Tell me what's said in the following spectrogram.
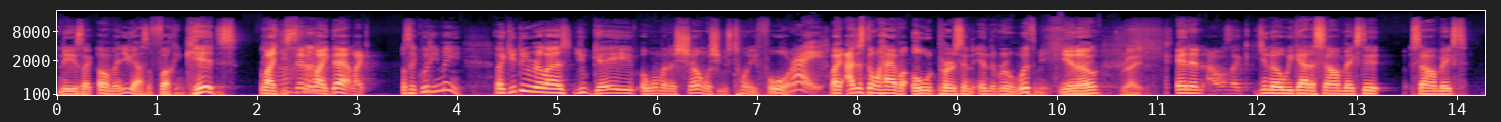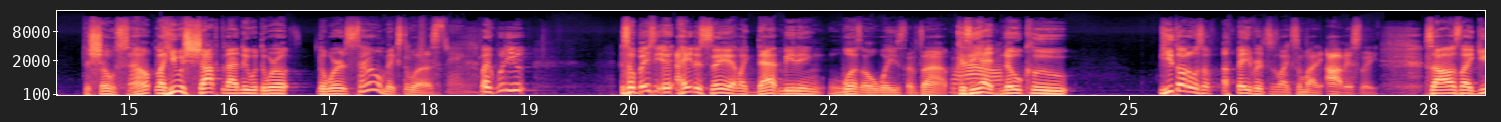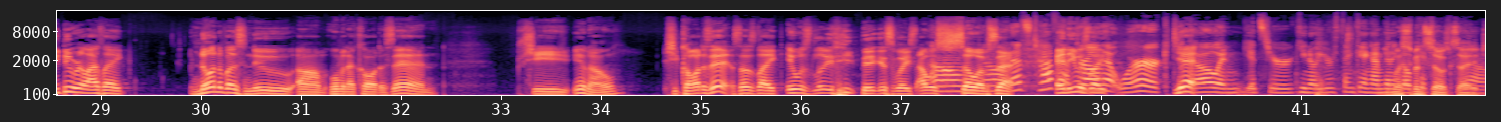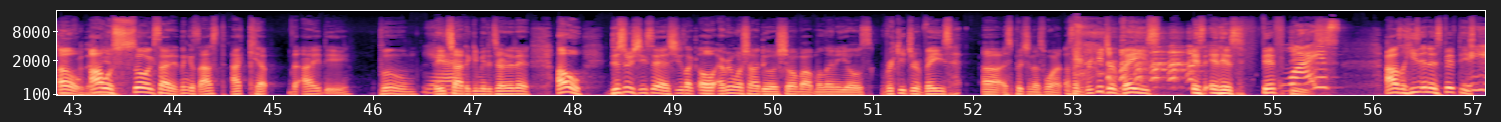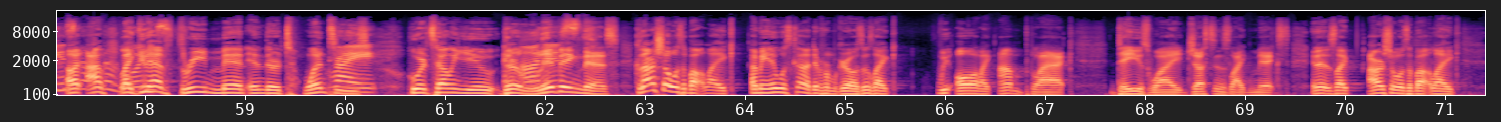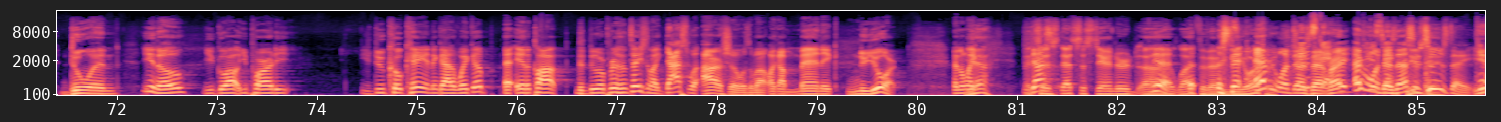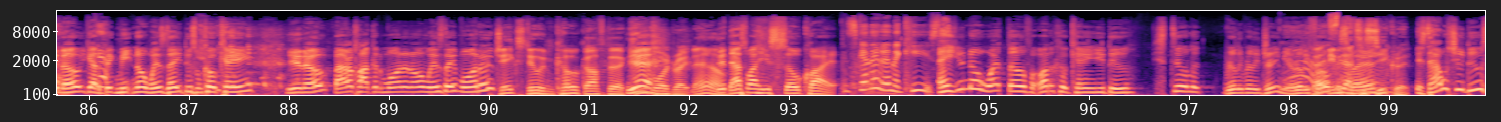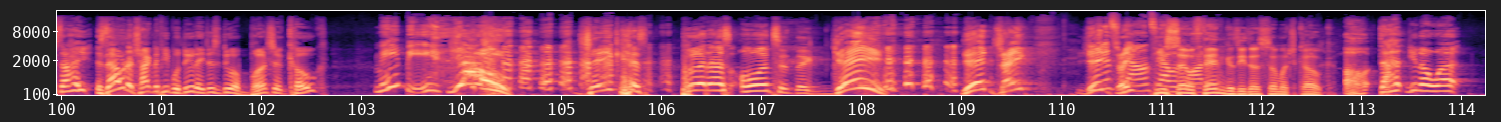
And he's like, "Oh man, you guys are fucking kids." Like he said it like that. Like was like, "What do you mean?" Like you do realize you gave a woman a show when she was 24, Right. Like I just don't have an old person in the room with me, you know? Right. And then I was like, you know, we got to sound mixed it, sound mixed. The show sound like he was shocked that I knew what the word the word sound mixed was. Interesting. Like, what do you? So basically, I hate to say it, like that meeting was a waste of time because he had no clue. He thought it was a, a favor to like somebody, obviously. So I was like, you do realize, like, none of us knew um, woman that called us in. She, you know, she called us in. So I was like, it was literally the biggest waste. I was Oh, so no, upset. That's tough And after he was all like, that work to Yeah. go and it's your, you know, you're thinking I'm going to must go have been so excited. Oh, for I meeting. was so excited. Thing is, I, I kept the ID. Boom. Yeah. They tried to get me to turn it in. Oh, this is what she said. She's like, oh, everyone's trying to do a show about millennials. Ricky Gervais uh, is pitching us one. I was like, Ricky Gervais is in his 50s. Why is- I was like, he's in his 50s. Like, I'm- like, you have three men in their 20s Right. who are telling you they're honest. living this. Because our show was about, like, I mean, it was kind of different from girls. It was like, we all, like, I'm black, Dave's white, Justin's, like, mixed. And it was like, our show was about, like, doing, you know, you go out, you party, you do cocaine and got to wake up at eight o'clock to do a presentation. Like that's what our show was about, like a manic New York. And I'm like, yeah. That's, that's just, that's the standard uh, yeah, life of every sta- New Yorker. Everyone does that, right? Everyone Tuesday. does that. That's a Tuesday. Tuesday. You know, you got a big meeting on Wednesday. Do some cocaine. you know, five o'clock in the morning on Wednesday morning. Jake's doing coke off the Yeah. keyboard right now. That's why he's so quiet. It's getting it in the keys. Hey, you know what though? For all the cocaine you do, you still look really, really dreamy and really focused. Maybe that's the man. secret. Is that what you do? Is that how? You, is that what attractive people do? They just do a bunch of coke. Maybe. Yo, Jake has put us onto the game. Yeah, Jake. You just Jake. balance it He's out with so water. thin because he does so much coke. Oh, that you know what?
